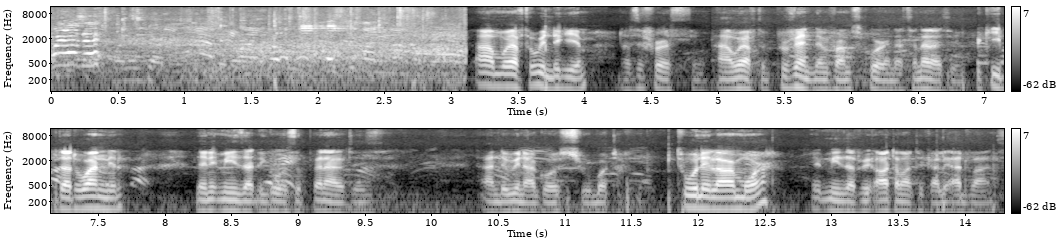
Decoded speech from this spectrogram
Mwen ane! Um, we have to win the game. That's the first thing. And we have to prevent them from scoring. That's another thing. We keep it at 1 0, then it means that it goes to penalties and the winner goes through. But 2 0 or more, it means that we automatically advance.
